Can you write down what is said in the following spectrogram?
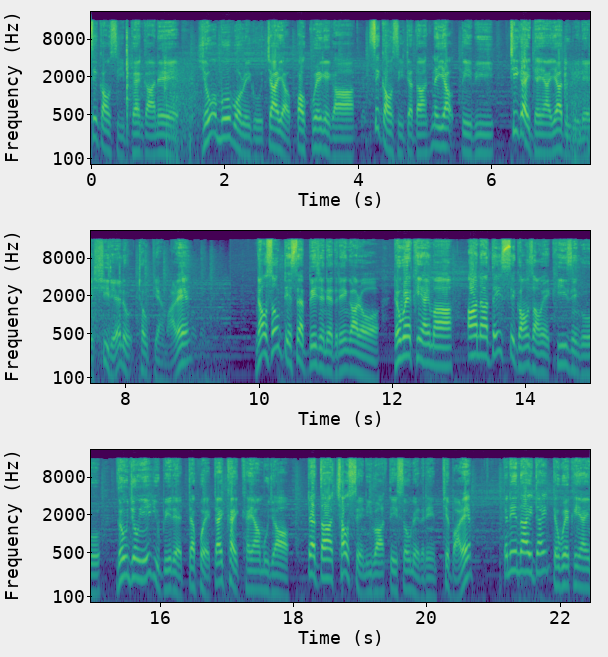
စစ်ကောင်စီဘန်ကာနဲ့ရုံးအမိုးပေါ်တွေကိုကြားရောက်ပောက်ကွဲခဲ့ကစစ်ကောင်စီတပ်သား2ယောက်သေပြီးထိခိုက်ဒဏ်ရာရသူတွေလည်းရှိတယ်လို့ထုတ်ပြန်ပါတယ်။နောက်ဆုံးတင်ဆက်ပေးခြင်းတဲ့သတင်းကတော့ဒဝဲခရိုင်မှာအာနာသိန်းစစ်ကောင်းဆောင်ရဲ့ခီးစဉ်ကိုလုံခြုံရေးယူပေးတဲ့တပ်ဖွဲ့တိုက်ခိုက်ခံရမှုကြောင့်တပ်သား60နီးပါးတေဆုံးတဲ့သတင်းဖြစ်ပါတယ်။ တနင်္သာရီတိုင်းဒဝဲခရိုင်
